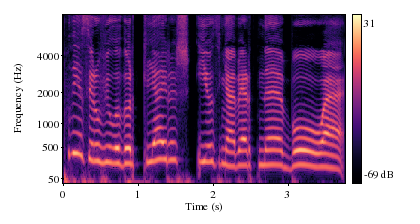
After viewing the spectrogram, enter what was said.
Podia ser o violador de telheiras e eu tinha aberto na boa.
